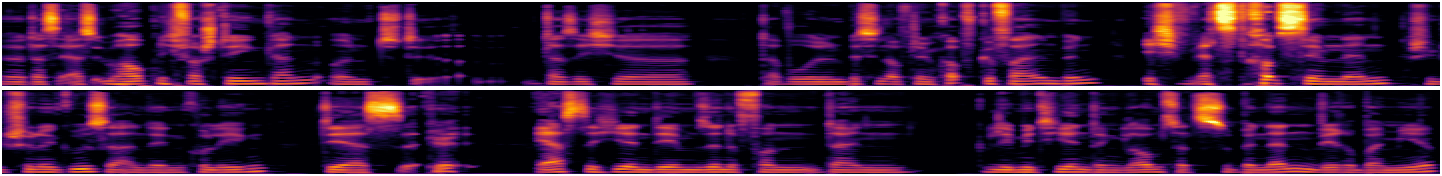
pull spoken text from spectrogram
äh, dass er es überhaupt nicht verstehen kann und äh, dass ich äh, da wohl ein bisschen auf den Kopf gefallen bin. Ich werde es trotzdem nennen. Schöne Grüße an den Kollegen. Der ist okay. Erste hier in dem Sinne von deinen limitierenden Glaubenssatz zu benennen, wäre bei mir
